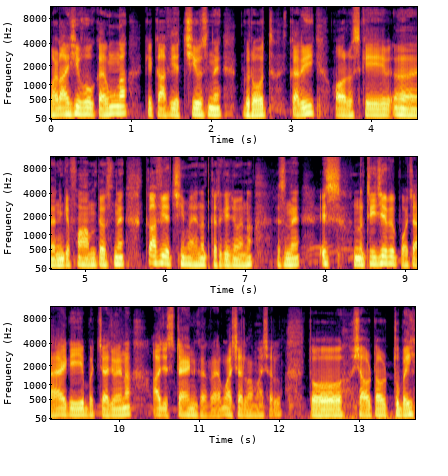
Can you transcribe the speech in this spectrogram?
बड़ा ही वो कहूँगा कि काफ़ी अच्छी उसने ग्रोथ करी और उसके इनके फार्म पे उसने काफ़ी अच्छी मेहनत करके जो है ना, इसने इस नतीजे पे पहुँचाया है कि ये बच्चा जो है ना, आज स्टैंड कर रहा है। माशाल्लाह माशाल्लाह। तो शाउट आउट तो भाई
